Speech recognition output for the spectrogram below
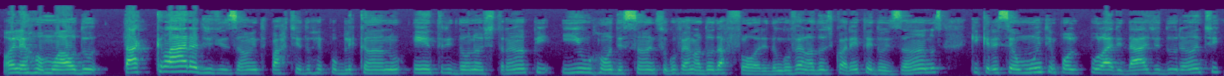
Olha, Romualdo, Está clara a divisão entre o Partido Republicano, entre Donald Trump e o Ron DeSantis, o governador da Flórida, um governador de 42 anos, que cresceu muito em popularidade durante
